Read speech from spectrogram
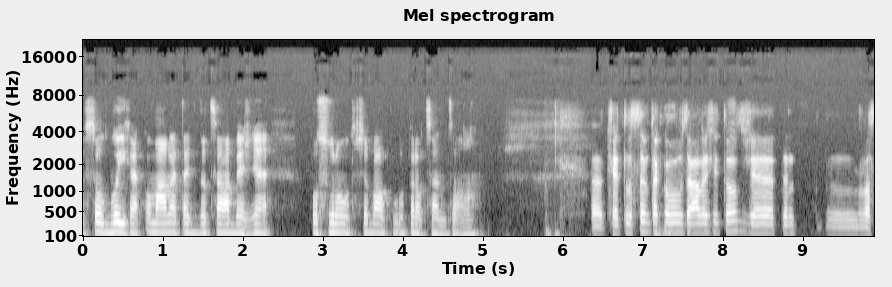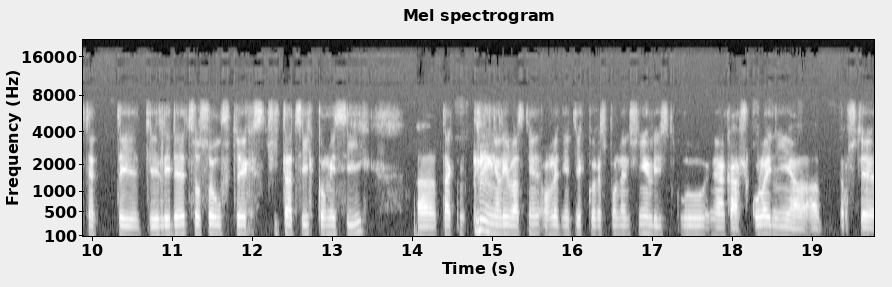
soubojích, jako máme teď docela běžně, posunout třeba o půl procento. No. Četl jsem takovou záležitost, že ten mm, vlastně ty, ty lidé, co jsou v těch sčítacích komisích, tak měli vlastně ohledně těch korespondenčních lístků nějaká školení a, a prostě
